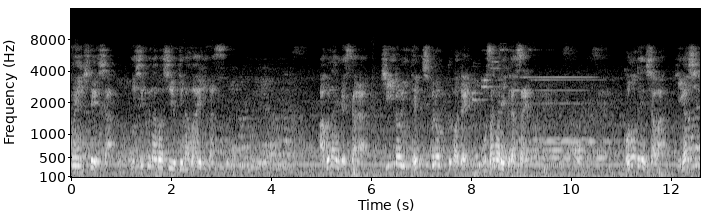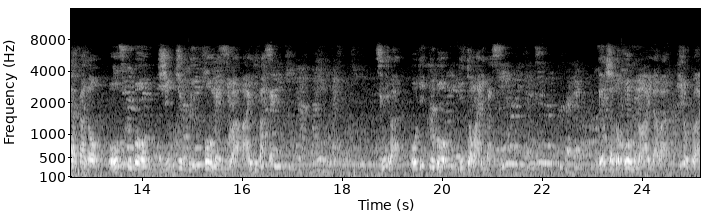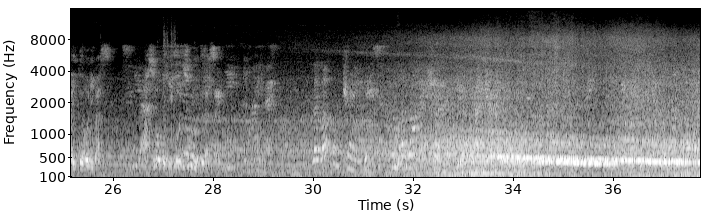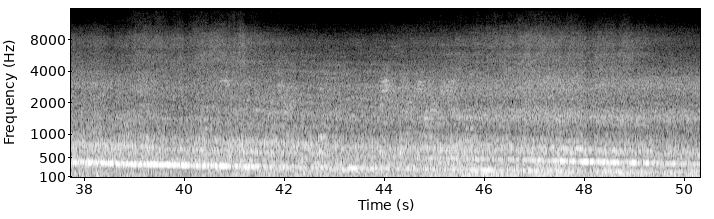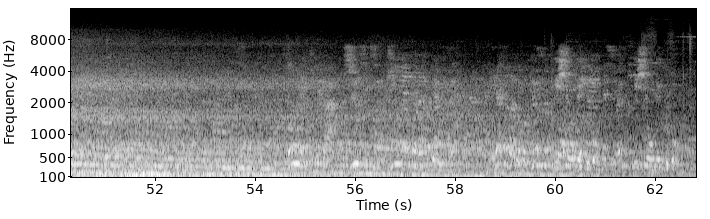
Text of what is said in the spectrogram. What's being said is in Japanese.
各駅停車西船橋行きが参ります。危ないですから黄色い点字ブロックまでお下がりください。この電車は東中野大久保新宿方面には参りません。次は荻窪に停まります。電車とホームの間は広く空いております。足元にご注意ください。The local train will 西荻窪。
